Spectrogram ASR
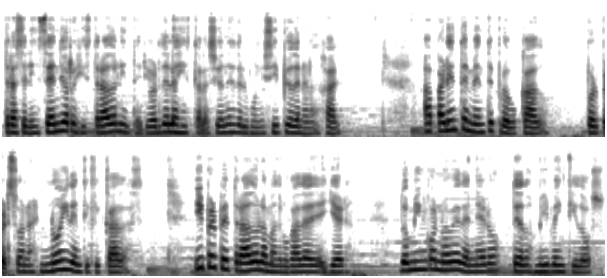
tras el incendio registrado al interior de las instalaciones del municipio de Naranjal, aparentemente provocado por personas no identificadas y perpetrado la madrugada de ayer, domingo 9 de enero de 2022.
